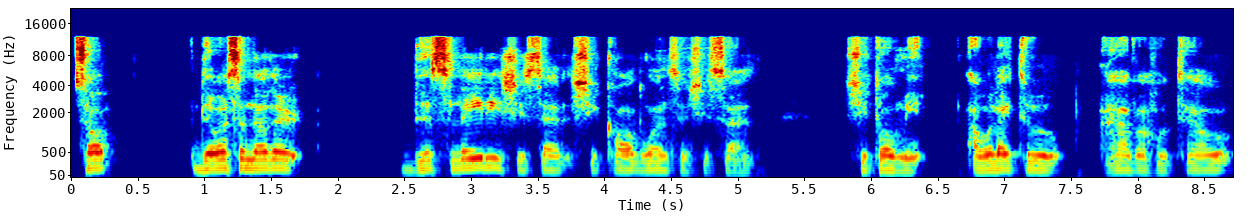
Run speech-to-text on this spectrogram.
So there was another this lady, she said she called once and she said, she told me, I would like to have a hotel.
